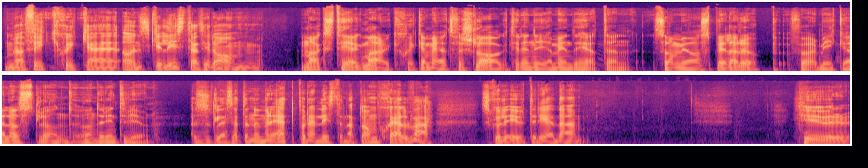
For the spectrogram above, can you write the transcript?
om jag fick skicka en önskelista till dem. Max Tegmark skickar med ett förslag till den nya myndigheten som jag spelar upp för Mikael Östlund under intervjun. Så skulle jag sätta nummer ett på den listan att de själva skulle utreda hur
